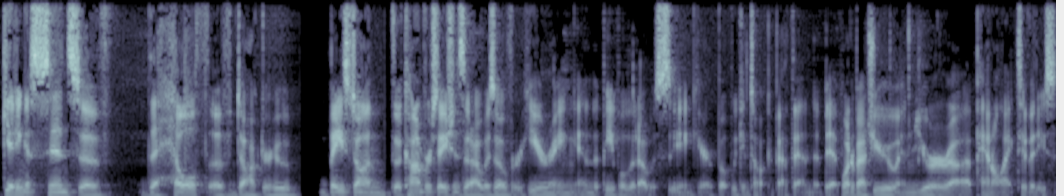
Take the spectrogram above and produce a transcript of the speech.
getting a sense of the health of Doctor Who based on the conversations that I was overhearing and the people that I was seeing here. But we can talk about that in a bit. What about you and your uh, panel activities?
